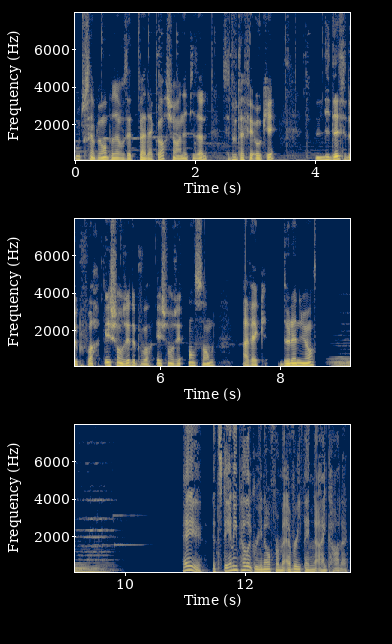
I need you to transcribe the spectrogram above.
ou tout simplement pour dire que vous n'êtes pas d'accord sur un épisode, c'est tout à fait ok. L'idée c'est de pouvoir échanger, de pouvoir échanger ensemble avec de la nuance Hey, it's Danny Pellegrino from Everything Iconic.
